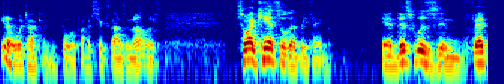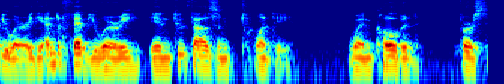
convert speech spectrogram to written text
you know, we're talking four, five, six thousand dollars. So I canceled everything. And this was in February, the end of February in 2020, when COVID first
